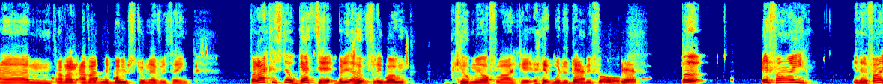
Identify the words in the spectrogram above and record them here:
Um, I've had I've had my booster and everything, but I can still get it. But it hopefully won't kill me off like it, it would have done Yeah, before. yeah. But if I, you know, if I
